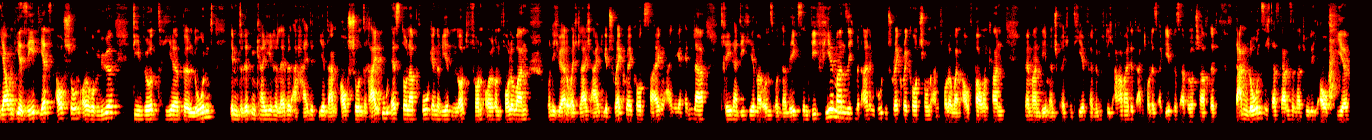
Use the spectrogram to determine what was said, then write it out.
Ja, und ihr seht jetzt auch schon eure Mühe, die wird hier belohnt. Im dritten Karrierelevel erhaltet ihr dann auch schon drei US-Dollar pro generierten Lot von euren Followern. Und ich werde euch gleich einige Track Records zeigen, einige Händler, Trader, die hier bei uns unterwegs sind, wie viel man sich mit einem guten Track Record schon an Followern aufbauen kann, wenn man dementsprechend hier vernünftig arbeitet, ein tolles Ergebnis erwirtschaftet. Dann lohnt sich das Ganze natürlich auch hier.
